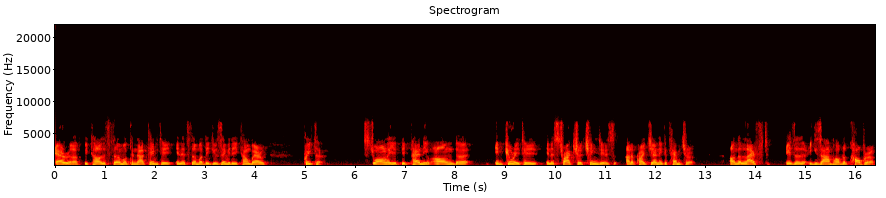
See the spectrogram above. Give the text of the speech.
error because thermal conductivity and thermal diffusivity can vary quicker, strongly depending on the impurity in the structure changes at cryogenic temperature. On the left is an example of the copper.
